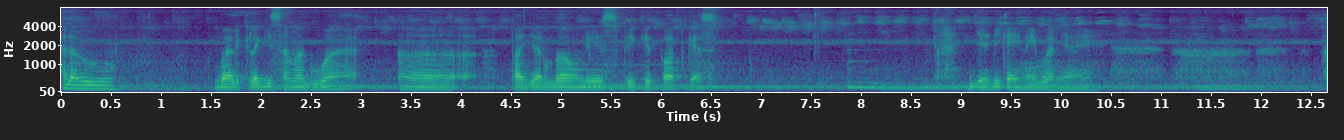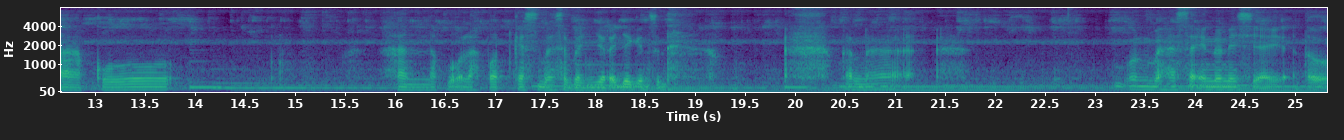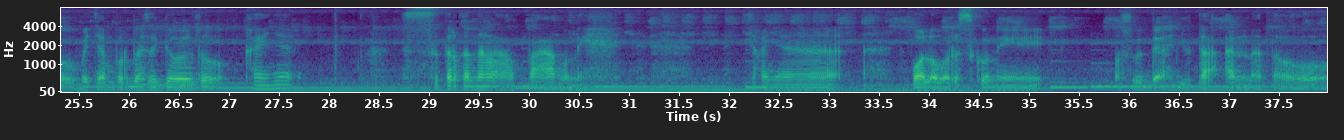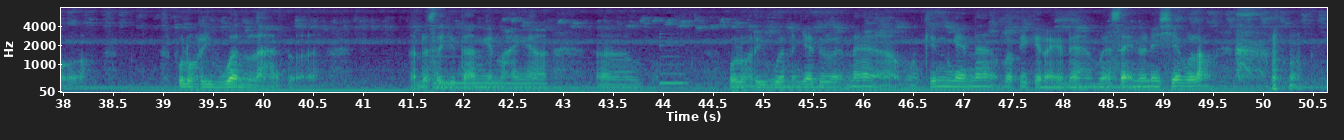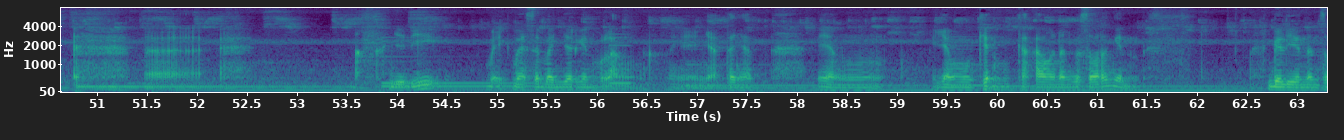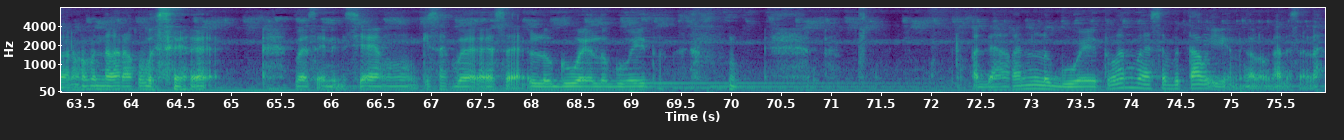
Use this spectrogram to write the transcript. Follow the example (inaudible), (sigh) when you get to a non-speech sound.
Halo, balik lagi sama gua uh, Pajar Bang di Speak Podcast. Jadi kayak ini buahnya ya. Aku hendak bola podcast bahasa Banjar aja kan sudah. (laughs) Karena bahasa Indonesia ya, atau bercampur bahasa gaul tuh kayaknya seterkenal apa aku nih? Makanya followersku nih sudah jutaan atau sepuluh ribuan lah atau ada sejutaan kan mahal. Puluh ribuan aja dulu. Nah mungkin karena berpikir ada bahasa Indonesia pulang. Nah, (laughs) jadi baik bahasa Banjar kan pulang. Nyata nyata yang yang mungkin kakawanan gue sorongin galianan seorang (laughs) mendengar aku bahasa bahasa Indonesia yang kisah bahasa lo gue lo gue itu. Padahal kan lo gue itu kan bahasa Betawi kan kalau nggak ada salah.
